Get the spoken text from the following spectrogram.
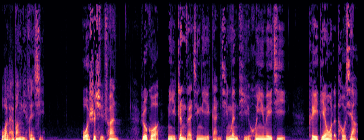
我来帮你分析。我是许川。如果你正在经历感情问题、婚姻危机，可以点我的头像，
